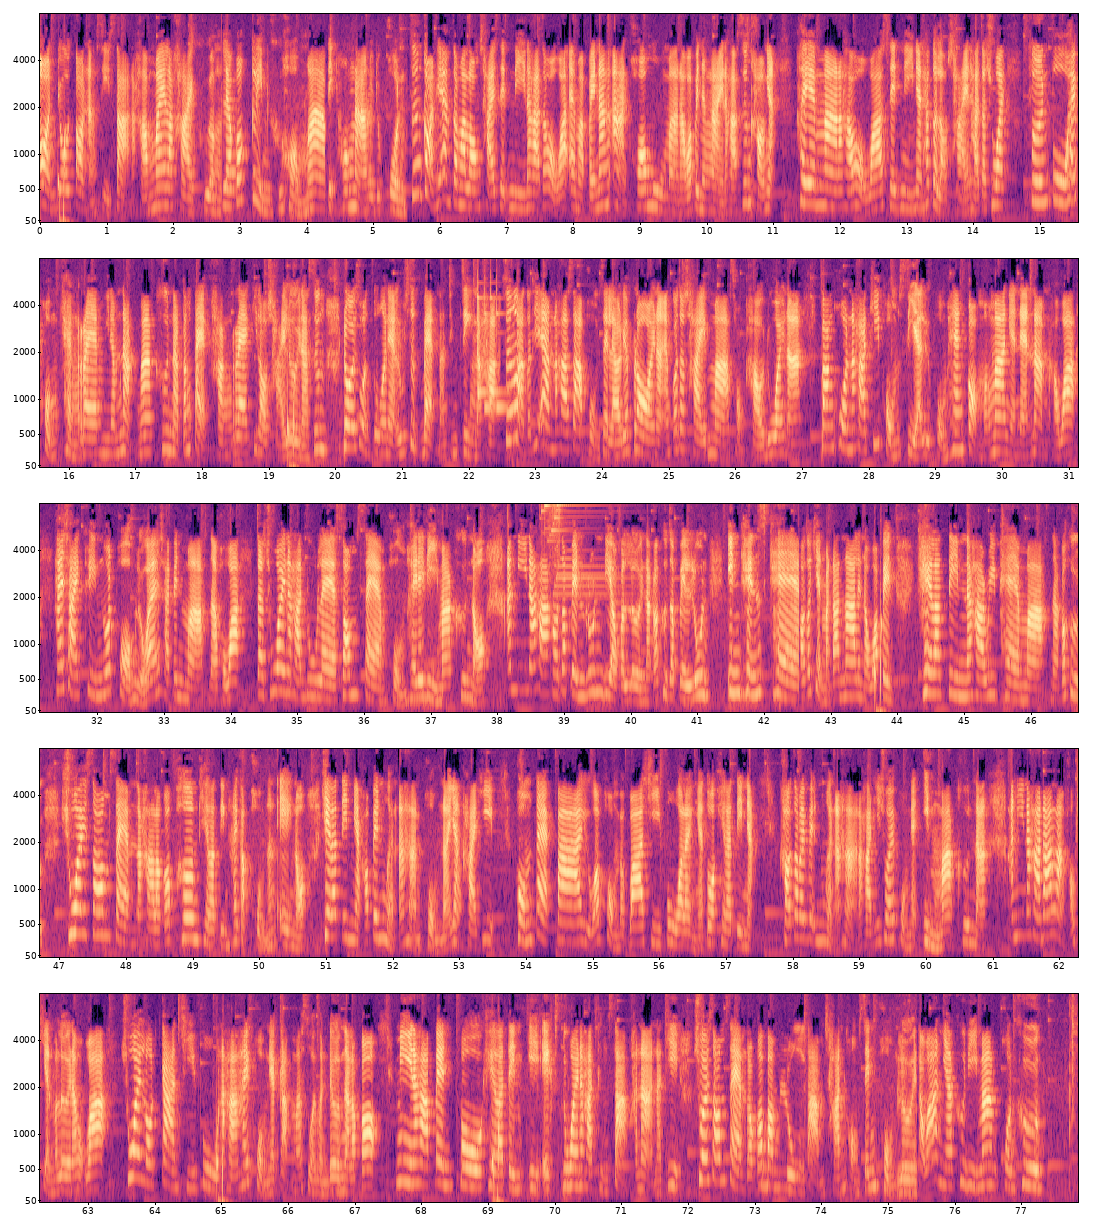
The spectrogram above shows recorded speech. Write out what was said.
อ่อนโยนต่อหนังศีรษะนะคะ ไม่ระคายเคือง แล้วก็กลิ่นคือหอมมาก ติดห้องน้ำเลยทุกคน ซึ่งก่อนที่แอมจะมาลองใช้เซตนี้นะคะ จะบอกว่าแอมไปนั่งอ่านข้อมูลมานะว่าเป็นยังไงนะคะ ซึ่งเขาเนี่ยเคลมมานะคะบอกว่าเซตนี้เนี่ยถ้าเกิดเราใช้นะคะจะช่วย ฟื้นฟูให้ผมแข็งแรงมีน้ำหนักมากขึ้นนะตั้งแต่ครั้งแรกที่เราใช้เลยนะซึ่งโดยส่วนตัวเนี่ยรู้สึกแบบนั้นจริง ๆนะคะ ซึ่งหลังจากที่แอมนะคะสระผมเสร็จแล้วเรียบร้อยนะแอมก็จะใช้มาสก์ของเขาด้วยนะ บางคนนะคะที่ผมเสียหรือผมแห้งกรอบมากๆเนี่ยแนะนำนะคะว่าให้ใช้ครีมนวดผมหรือว่าให้ใช้เป็นมาสก์นะเพราะว่าจะช่วยนะคะ ดูแลซ่อมแซมผมให้ได้ดีมากขึ้นเนาะอันนี้นะคะเขาจะเป็นรุ่นเดียวกันเลยนะ ก็คือจะเป็นรุ่น Intense Care เขาจะเขียนมาด้านหน้าเลยนะว่าเป็นเคลาตินนะคะ Repair Mask นะก็คือช่วยซ่อมแซมนะคะ แล้วก็เพิ่มเคลาตินให้กับผมนั่นเองเนาะเคลาตินเนี่ยเขาเป็นเหมือนอาหารผมนะอย่างใครที่ผมแตกปลายหรือว่าผมแบบว่าชีฟูอะไรอย่างเงี้ยตัวเคลาตินเนี่ย เขาจะไปเป็นเหมือนอาหารนะคะ ที่ช่วยให้ผมเนี่ยอิ่มมากขึ้นนะ อันนี้นะคะ ด้านหลังเขาเขียนมาเลยนะบอกว่าช่วยลดการชี้ฟูนะคะ ให้ผมเนี่ยกลับมาสวยเหมือนเดิมนะ แล้วก็มีนะคะเป็นโปรเคลาติน EX ด้วยนะคะ ถึง 3 ขนาดนะ ที่ช่วยซ่อมแซม แล้วก็บำรุง 3 ชั้นของเส้นผมเลย แต่ว่าอันนี้คือดีมากทุกคนคือ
